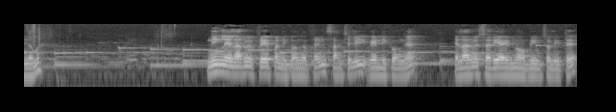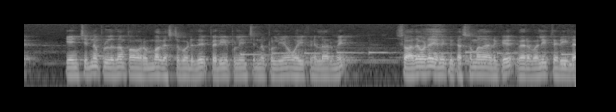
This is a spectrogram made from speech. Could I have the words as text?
என்னம்மா? நீங்களே எல்லாருமே ப்ரே பண்ணிக்கோங்க ஃப்ரெண்ட்ஸ் ஆக்சுவலி வேண்டிக்கோங்க. எல்லாருமே சரியாயிடணும் அப்படின்னு சொல்லிட்டு என் சின்ன பிள்ளை தான் பாவம் ரொம்ப கஷ்டப்படுது. பெரிய பிள்ளையும் சின்ன பிள்ளையும் ஒய்ஃப் எல்லாருமே. ஸோ அதை விட எனக்கு கஷ்டமாக தான் இருக்குது வேறு வழி தெரியல.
